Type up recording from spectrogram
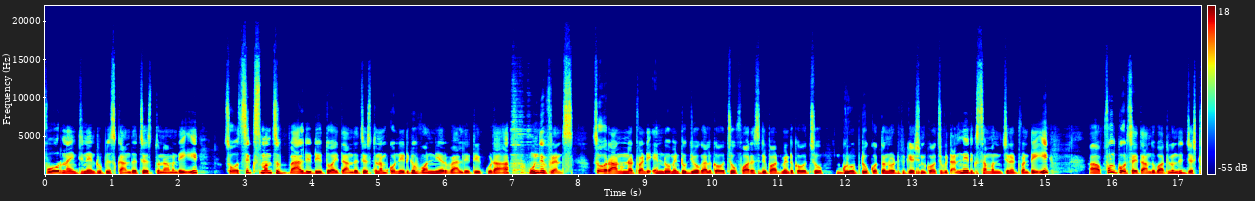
ఫోర్ నైంటీ నైన్ రూపీస్కి అందజేస్తున్నామండి సో సిక్స్ మంత్స్ వ్యాలిడిటీతో అయితే అందజేస్తున్నాం కొన్నిటికి వన్ ఇయర్ వ్యాలిడిటీ కూడా ఉంది ఫ్రెండ్స్ సో రానున్నటువంటి ఎండోమెంట్ ఉద్యోగాలు కావచ్చు ఫారెస్ట్ డిపార్ట్మెంట్ కావచ్చు గ్రూప్ టూ కొత్త నోటిఫికేషన్ కావచ్చు వీటన్నిటికి సంబంధించినటువంటి ఫుల్ కోర్స్ అయితే అందుబాటులో ఉంది జస్ట్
